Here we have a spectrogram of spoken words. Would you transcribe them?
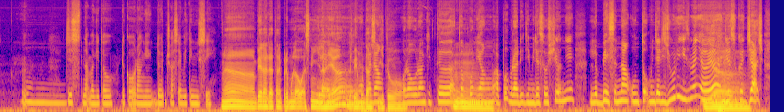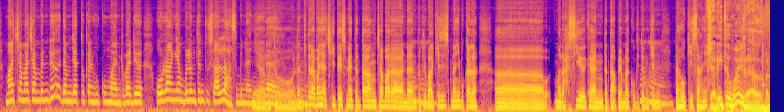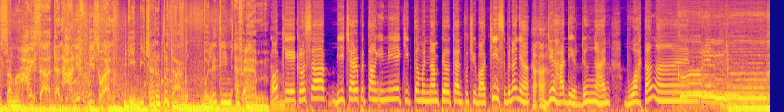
Hmm. Just nak bagi tahu dekat orang yang don't trust everything you say. Ha, biarlah datang daripada mulut awak sendirilah ya. Lebih mudah Kadang-kadang segitu. Orang-orang kita ataupun yang apa berada di media sosial ni lebih senang untuk menjadi juri sebenarnya ya. Ya. Dia suka judge macam-macam benda dan menjatuhkan hukuman kepada orang yang belum tentu salah sebenarnya Ya kan. betul Dan kita dah banyak cerita sebenarnya Tentang cabaran Dan Puteri Balkis sebenarnya bukanlah uh, Merahsiakan Tentang apa yang berlaku Kita mungkin tahu kisahnya Cerita viral bersama Haiza dan Hanif Miswan di Bicara Petang, Buletin FM. Okey, close up bicara petang ini kita menampilkan Putri Balkis sebenarnya Ha-ha. dia hadir dengan buah tangan. rindu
